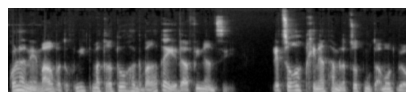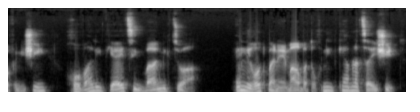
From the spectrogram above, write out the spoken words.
כל הנאמר בתוכנית מטרתו הגברת הידע הפיננסי. לצורך בחינת המלצות מותאמות באופן אישי, חובה להתייעץ עם בעל מקצוע. אין לראות בנאמר בתוכנית כהמלצה אישית.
